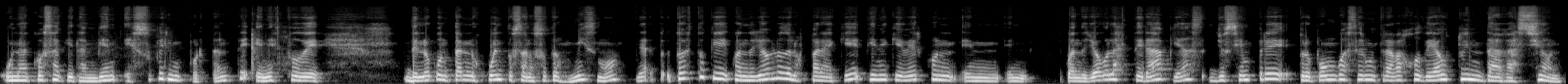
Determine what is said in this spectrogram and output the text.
Una cosa que también es súper importante en esto de, no contarnos cuentos a nosotros mismos. Todo esto que cuando yo hablo de los para qué tiene que ver con cuando yo hago las terapias, yo siempre propongo hacer un trabajo de autoindagación,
